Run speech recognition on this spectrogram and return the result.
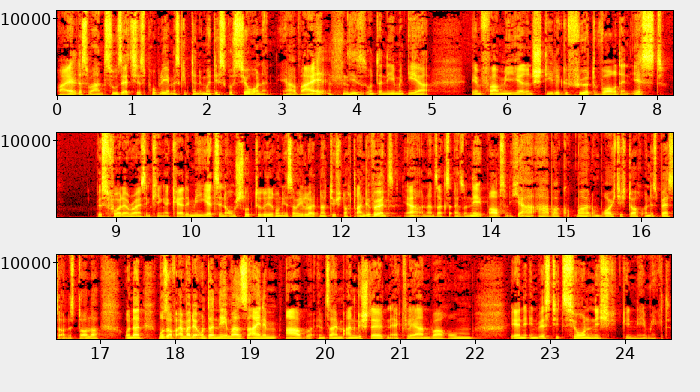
weil das war ein zusätzliches Problem. Es gibt dann immer Diskussionen, ja, weil dieses Unternehmen eher im familiären Stile geführt worden ist bis vor der Rising King Academy, jetzt in der Umstrukturierung ist, aber die Leute natürlich noch dran gewöhnt sind, ja, und dann sagst du also, nee, brauchst du nicht, ja, aber guck mal, und bräuchte ich doch und ist besser und ist toller. Und dann muss auf einmal der Unternehmer seinem, seinem Angestellten erklären, warum er eine Investition nicht genehmigt.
